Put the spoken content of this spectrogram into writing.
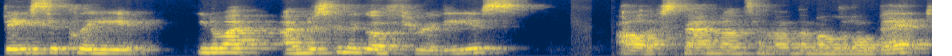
basically, you know what? I'm just going to go through these. I'll expand on some of them a little bit,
